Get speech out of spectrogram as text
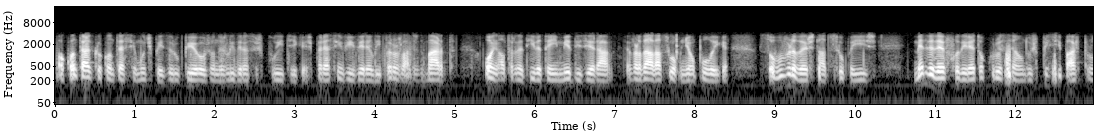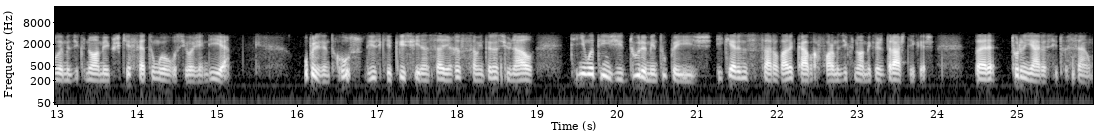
Ao contrário do que acontece em muitos países europeus, onde as lideranças políticas parecem viver ali para os lados de Marte, ou em alternativa têm medo de dizer a verdade à sua opinião pública sobre o verdadeiro estado do seu país, Medvedev foi direto ao coração dos principais problemas económicos que afetam a Rússia hoje em dia. O presidente russo disse que a crise financeira e a recessão internacional tinham atingido duramente o país e que era necessário levar a cabo reformas económicas drásticas para tornear a situação.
